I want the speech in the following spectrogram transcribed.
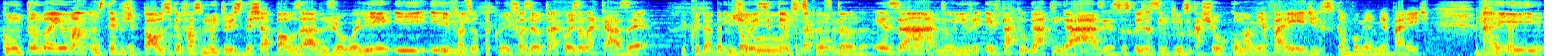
Contando aí uma, uns tempos de pause, que eu faço muito isso, deixar pausado o jogo ali e, e, e fazer outra coisa. E fazer outra coisa na casa, é. E cuidar da biju, Então esse tempo tá coisas, né? contando. Né? Exato. Uhum. E evitar que o gato engase, essas coisas assim, que os cachorros comam a minha parede, eles estão comendo a minha parede. Aí.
